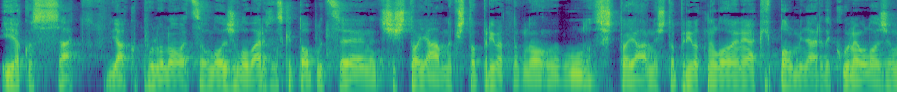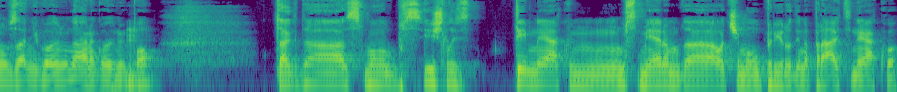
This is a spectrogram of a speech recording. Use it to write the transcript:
Iako se sad jako puno novaca uložilo u Varaždinske toplice, znači što javnog, što privatnog, no, što javne, što privatne love, nekakvih pol milijarde kuna je uloženo u zadnjih godinu dana, godinu i pol. Tako da smo išli tim nekakvim smjerom da hoćemo u prirodi napraviti nekako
